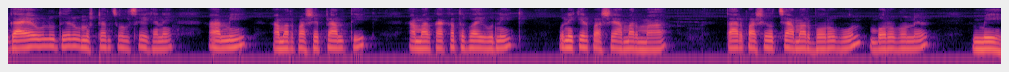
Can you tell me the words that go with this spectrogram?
গায়ে হলুদের অনুষ্ঠান চলছে। এখানে আমি, আমার পাশে প্রান্তিক, আমার কাকাতো ভাই অনিক, অনিকের পাশে আমার মা তার পাশে হচ্ছে আমার বড় বোন, বড় বোনের মেয়ে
